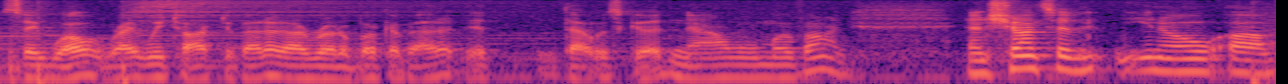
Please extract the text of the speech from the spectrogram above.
say, well, right, we talked about it. I wrote a book about it. it that was good. Now we'll move on. And Sean said, you know, um,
